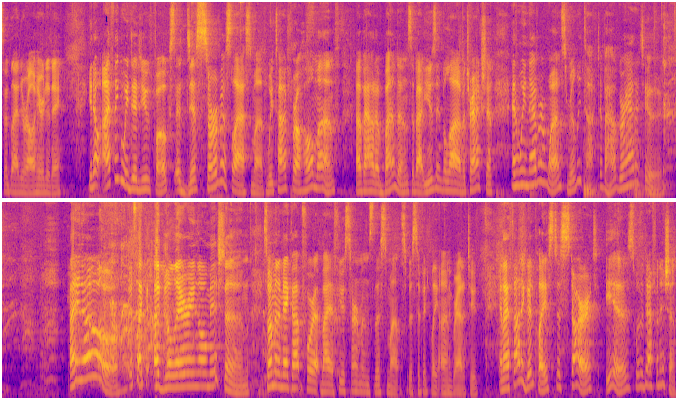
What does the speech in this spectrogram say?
So glad you're all here today. You know, I think we did you folks a disservice last month. We talked for a whole month about abundance, about using the law of attraction, and we never once really talked about gratitude. I know. It's like a glaring omission. So I'm going to make up for it by a few sermons this month, specifically on gratitude. And I thought a good place to start is with a definition.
